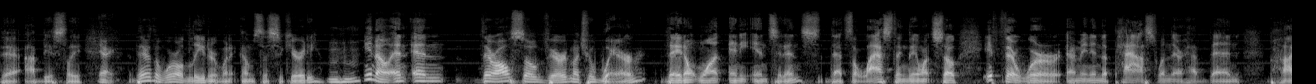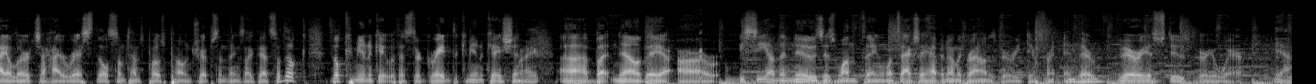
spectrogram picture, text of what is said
they obviously Right. they're the world leader when it comes to security. Mm-hmm. You know, and and they're also very much aware. They don't want any incidents. That's the last thing they want. So if there were, I mean, in the past when there have been high alerts or high risks, they'll sometimes postpone trips and things like that. So they'll they'll communicate with us. They're great at the communication. Right. Uh, but no, they are. We see on the news is one thing. What's actually happening on the ground is very different, and they're very astute, very aware. Yeah,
